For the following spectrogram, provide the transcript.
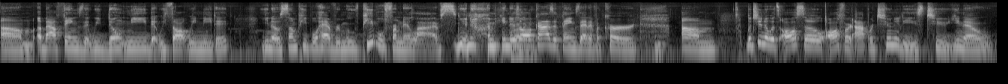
um, about things that we don't need that we thought we needed. You know, some people have removed people from their lives. You know, I mean, there's all kinds of things that have occurred. Um, but you know, it's also offered opportunities to you know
